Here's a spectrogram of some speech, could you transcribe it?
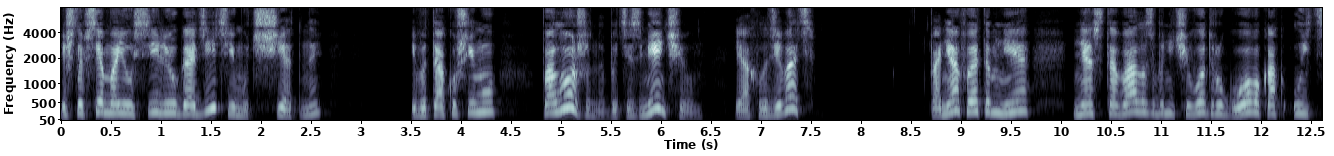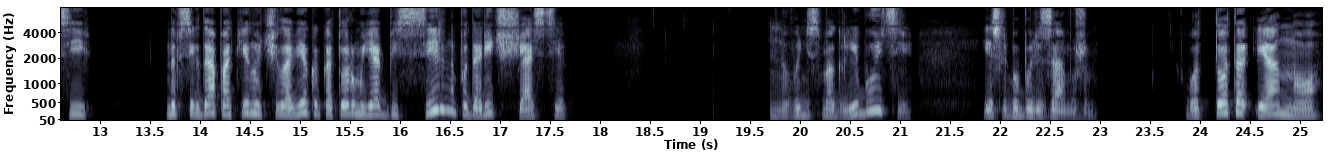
и что все мои усилия угодить ему тщетны, ибо так уж ему положено быть изменчивым и охладевать. Поняв это, мне не оставалось бы ничего другого, как уйти, навсегда покинуть человека, которому я бессильно подарить счастье. Но вы не смогли бы уйти, если бы были замужем. Вот то-то и оно.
